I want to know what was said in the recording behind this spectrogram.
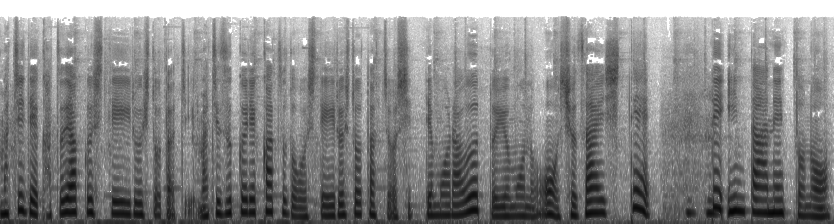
街で活躍している人たちまちづくり活動をしている人たちを知ってもらうというものを取材してでインターネットの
